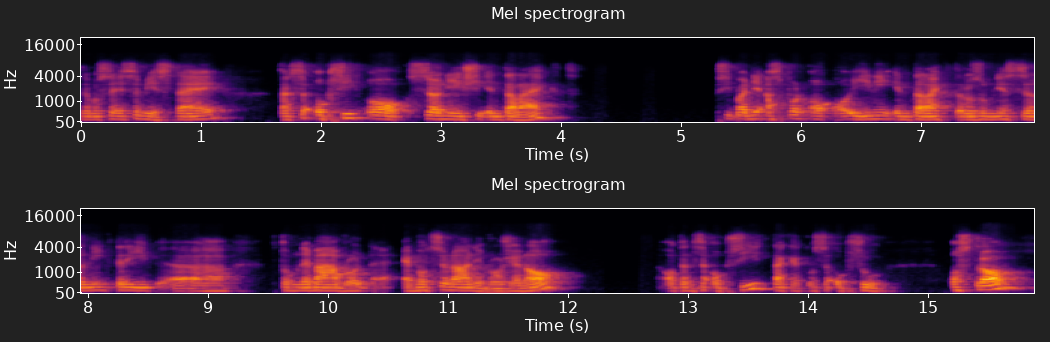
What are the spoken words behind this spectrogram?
nebo se nejsem jistý, tak se opřít o silnější intelekt, případně aspoň o, o jiný intelekt, rozumně silný, který v tom nemá vlo, emocionálně vloženo, o ten se opřít, tak jako se opřu o strom,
